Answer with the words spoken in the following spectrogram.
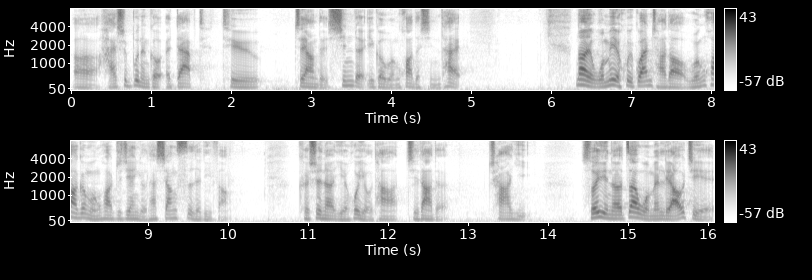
呃，还是不能够 adapt to 这样的新的一个文化的形态。那我们也会观察到，文化跟文化之间有它相似的地方，可是呢，也会有它极大的差异。所以呢，在我们了解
